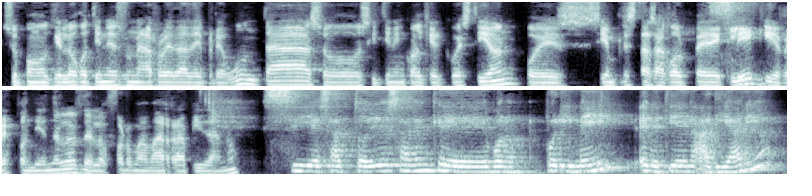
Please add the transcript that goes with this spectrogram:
supongo que luego tienes una rueda de preguntas o si tienen cualquier cuestión, pues siempre estás a golpe de clic y respondiéndolos de la forma más rápida, ¿no? Sí, exacto. Ellos saben que, bueno, por email me tienen a diario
